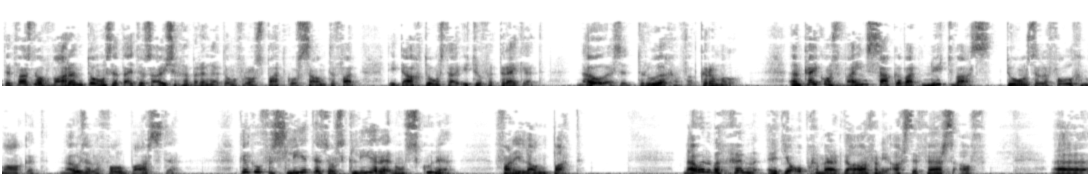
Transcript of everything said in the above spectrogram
Dit was nog warm toe ons dit uit ons huise gebring het om vir ons padkos saam te vat die dag toe ons daar uit toe vertrek het. Nou is dit droog en verkrummel. En kyk ons wynsakke wat nuut was toe ons hulle vol gemaak het. Nou is hulle vol barste. Kyk hoe verslete is ons klere en ons skoene van die lang pad. Nou aan die begin het jy opgemerk daar van die 8ste vers af uh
